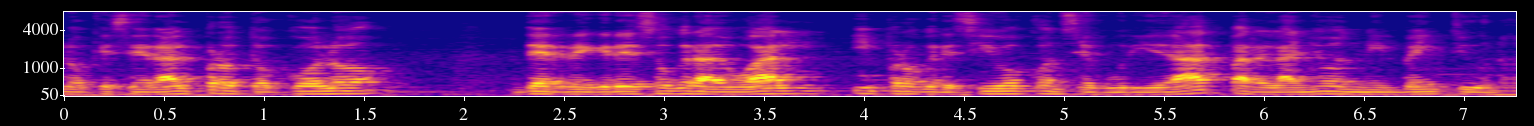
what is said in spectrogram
lo que será el protocolo de regreso gradual y progresivo con seguridad para el año 2021.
